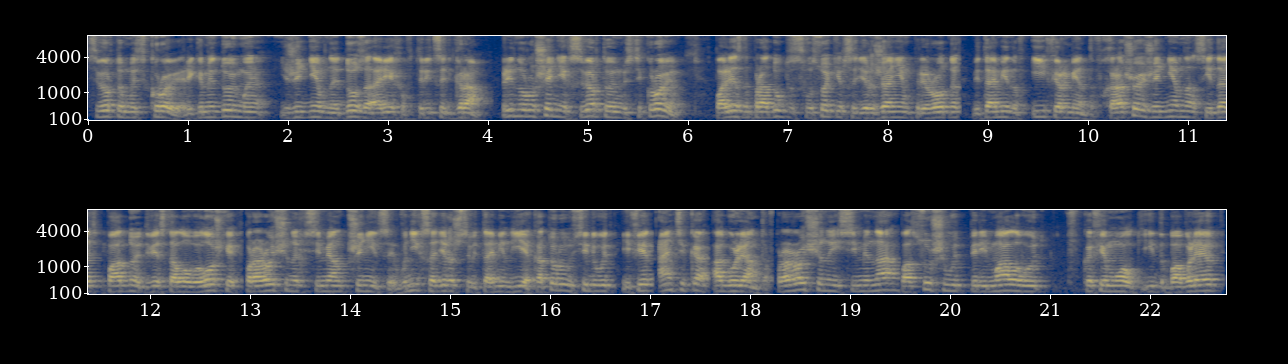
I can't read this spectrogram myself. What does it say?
свертываемость крови. Рекомендуемая ежедневная доза орехов 30 грамм. При нарушениях свертываемости крови полезные продукты с высоким содержанием природных витаминов и ферментов. Хорошо ежедневно съедать по 1-2 столовые ложки пророщенных семян пшеницы. В них содержится витамин Е, который усиливает эффект антикоагулянтов. Пророщенные семена подсушивают, перемалывают в кофемолке и добавляют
